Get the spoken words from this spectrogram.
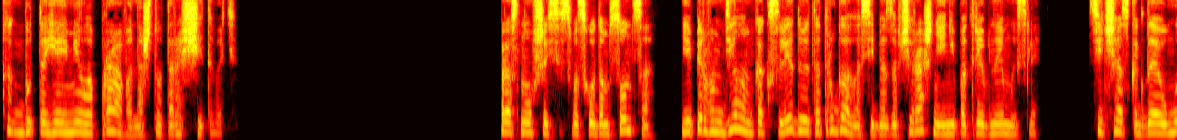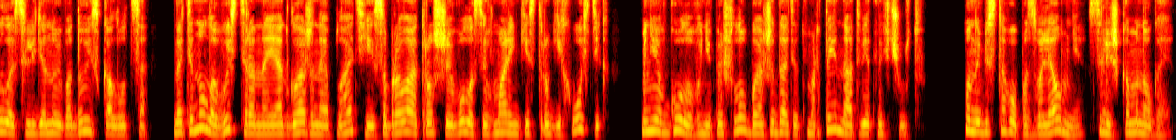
Как будто я имела право на что-то рассчитывать. Проснувшись с восходом солнца, я первым делом как следует отругала себя за вчерашние непотребные мысли. Сейчас, когда я умылась ледяной водой из колодца, натянула выстиранное и отглаженное платье и собрала отросшие волосы в маленький строгий хвостик, мне в голову не пришло бы ожидать от Мартейна ответных чувств. Он и без того позволял мне слишком многое.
